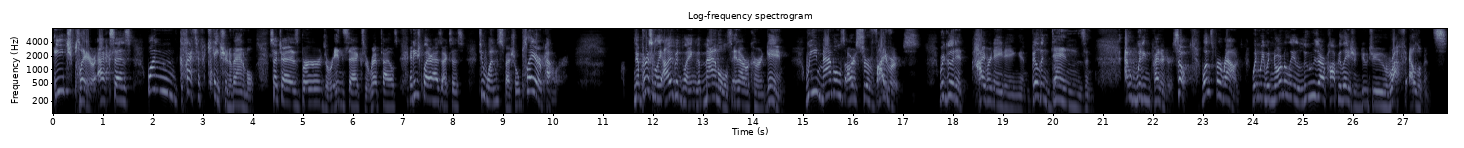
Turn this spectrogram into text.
Each player acts as one classification of animal, such as birds or insects or reptiles, and each player has access to one special player power. Now, personally, I've been playing the mammals in our current game. We mammals are survivors. We're good at hibernating and building dens and outwitting predators. So, once per round, when we would normally lose our population due to rough elements,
